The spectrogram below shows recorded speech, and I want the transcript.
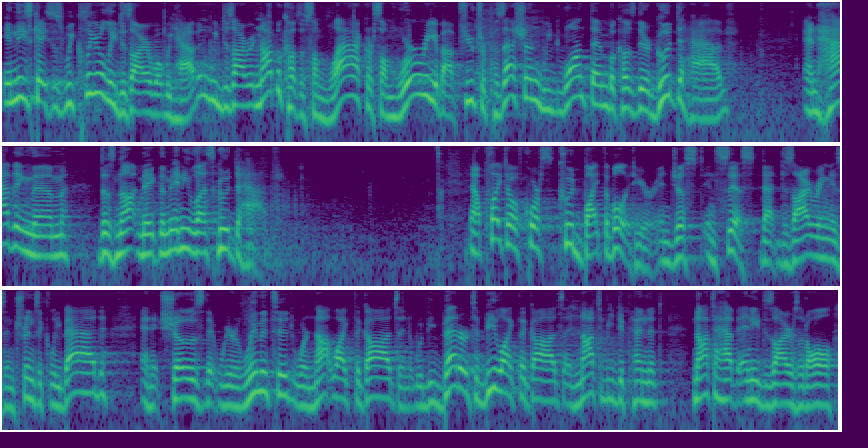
In these cases, we clearly desire what we have, and we desire it not because of some lack or some worry about future possession. We want them because they're good to have, and having them does not make them any less good to have. Now, Plato, of course, could bite the bullet here and just insist that desiring is intrinsically bad, and it shows that we're limited, we're not like the gods, and it would be better to be like the gods and not to be dependent, not to have any desires at all,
